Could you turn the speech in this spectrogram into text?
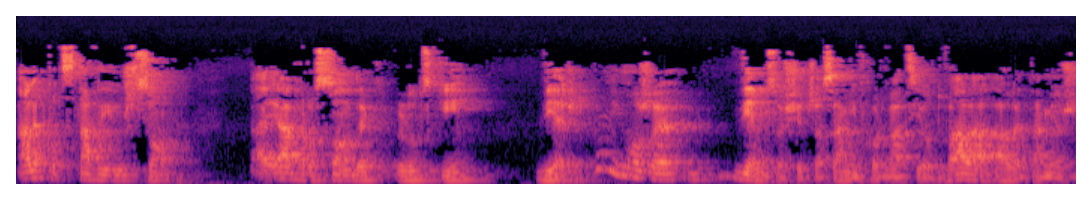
ale podstawy już są. A ja w rozsądek ludzki wierzę. Pomimo, że wiem, co się czasami w Chorwacji odwala, ale tam już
